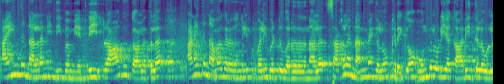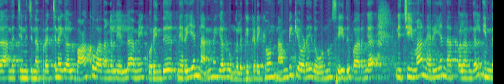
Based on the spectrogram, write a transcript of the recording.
ஐந்து நல்லெண்ணெய் தீபம் ஏற்றி ராகு காலத்தில் அனைத்து நவகிரகங்களையும் வழிபட்டு வர்றதுனால சகல நன்மைகளும் கிடைக்கும். உங்களுடைய காரியத்தில் உள்ள அந்த சின்ன சின்ன பிரச்சனைகள் வாக்குவாதங்கள் எல்லாமே குறைந்து நிறைய நன்மைகள் உங்களுக்கு கிடைக்கும். நம்பிக்கையோடு இதை ஒன்றும் செய்து பாருங்கள் நிச்சயமாக நிறைய நற்பலன்கள் இந்த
